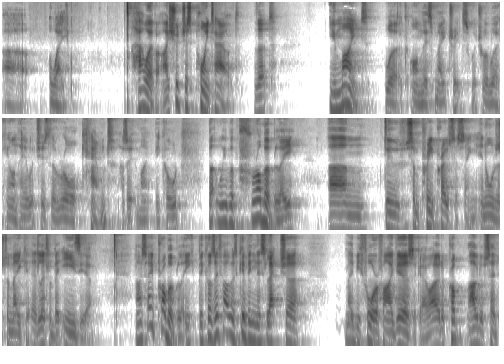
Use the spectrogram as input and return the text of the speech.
uh, way. However, I should just point out that you might work on this matrix, which we're working on here, which is the raw count, as it might be called, but we would probably um, do some pre processing in order to make it a little bit easier. I say probably because if I was giving this lecture maybe four or five years ago, I would have, prob- I would have said,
